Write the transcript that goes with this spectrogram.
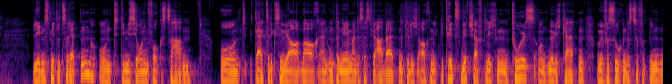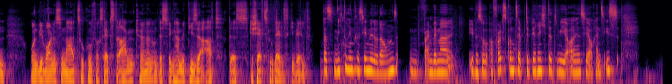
Lebensmittel zu retten und die Mission im Fokus zu haben. Und gleichzeitig sind wir aber auch ein Unternehmen, das heißt, wir arbeiten natürlich auch mit betriebswirtschaftlichen Tools und Möglichkeiten und wir versuchen das zu verbinden. Und wir wollen uns in naher Zukunft auch selbst tragen können und deswegen haben wir diese Art des Geschäftsmodells gewählt. Was mich noch interessieren würde oder uns, vor allem wenn man über so Erfolgskonzepte berichtet, wie eures ja auch eins ist,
